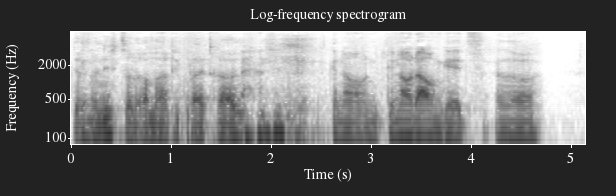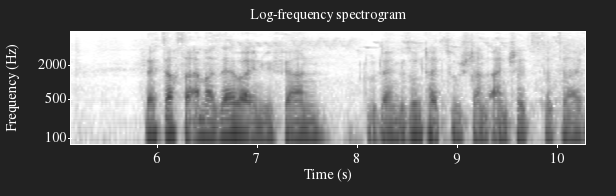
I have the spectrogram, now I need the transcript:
Das genau. soll nicht zur Dramatik beitragen. genau, und genau darum geht's. Also, vielleicht sagst du einmal selber, inwiefern du deinen Gesundheitszustand einschätzt zurzeit.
